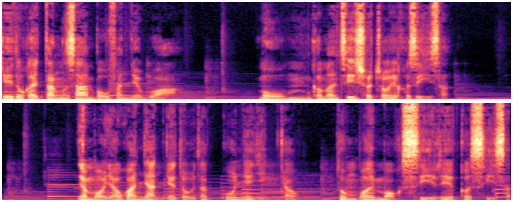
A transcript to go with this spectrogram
基督喺登山宝训嘅话。无误咁样指出咗一个事实，任何有关人嘅道德观嘅研究都唔可以漠视呢一个事实，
